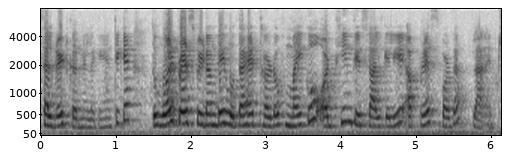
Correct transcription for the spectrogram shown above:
सेलिब्रेट करने लगे हैं, ठीक है? तो वर्ल्ड प्रेस फ्रीडम डे होता है थर्ड ऑफ़ मई को और थीम तीस साल के लिए a press for the planet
